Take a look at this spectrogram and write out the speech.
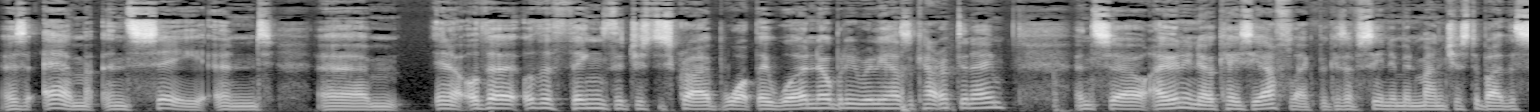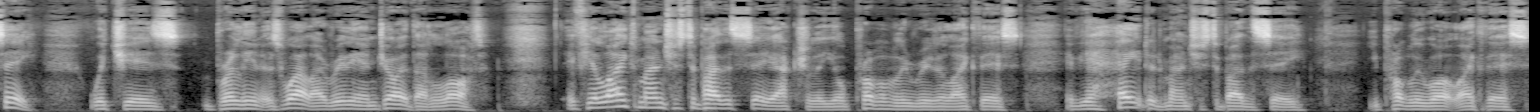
as M and C and um, you know other other things that just describe what they were. Nobody really has a character name, and so I only know Casey Affleck because I've seen him in Manchester by the Sea, which is brilliant as well. I really enjoyed that a lot. If you liked Manchester by the Sea, actually, you'll probably really like this. If you hated Manchester by the Sea, you probably won't like this.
